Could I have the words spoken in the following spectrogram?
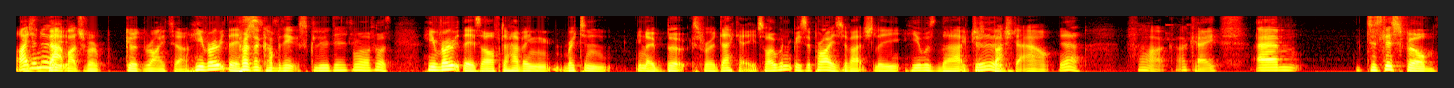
I don't know. That much of a good writer. He wrote this. Present company excluded. Well, of course. He wrote this after having written, you know, books for a decade. So I wouldn't be surprised if actually he was that You've just good. bashed it out. Yeah. Fuck. Okay. Um, does this film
